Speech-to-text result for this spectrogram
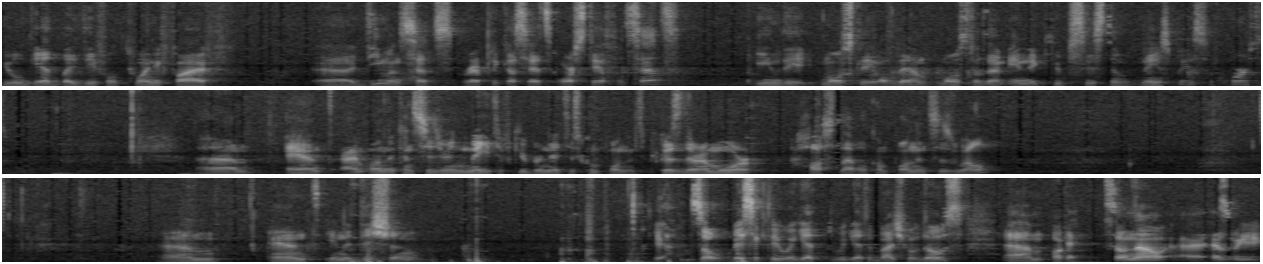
you'll get by default 25 uh, daemon sets, replica sets, or stateful sets in the, mostly of them, most of them in the kube system namespace, of course. Um, and I'm only considering native Kubernetes components because there are more host level components as well. Um, and in addition, yeah, so basically we get we get a bunch of those. Um, okay, so now uh, as we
